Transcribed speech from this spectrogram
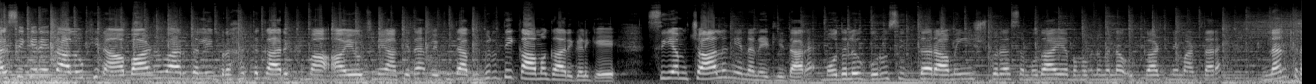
ಅರಸೀಕೆರೆ ತಾಲೂಕಿನ ಬಾಣವಾರದಲ್ಲಿ ಬೃಹತ್ ಕಾರ್ಯಕ್ರಮ ಆಯೋಜನೆ ಆಗಿದೆ. ವಿವಿಧ ಅಭಿವೃದ್ಧಿ ಕಾಮಗಾರಿಗಳಿಗೆ ಸಿಎಂ ಚಾಲನೆಯನ್ನ ನೀಡಲಿದ್ದಾರೆ. ಮೊದಲು ಗುರು ಸಿದ್ದರಾಮೇಶ್ವರ ಸಮುದಾಯ ಭವನವನ್ನು ಉದ್ಘಾಟನೆ ಮಾಡ್ತಾರೆ. ನಂತರ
